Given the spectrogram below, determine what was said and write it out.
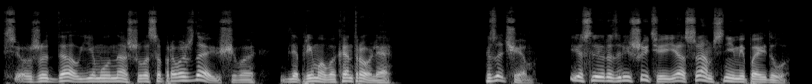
все же дал ему нашего сопровождающего для прямого контроля. Зачем? Если разрешите, я сам с ними пойду.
